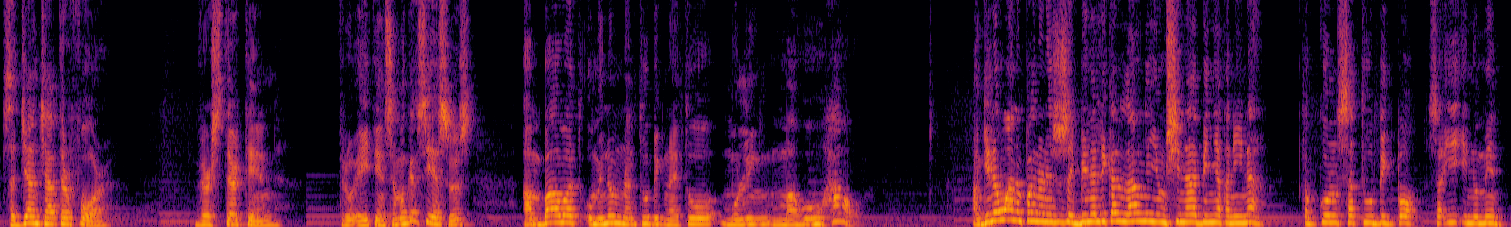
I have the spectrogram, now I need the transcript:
Sa John chapter 4, verse 13 through 18, sumagot si Jesus, ang bawat uminom ng tubig na ito muling mahuhaw. Ang ginawa ng Panginoon Jesus ay binalikan lang niya yung sinabi niya kanina tungkol sa tubig po, sa iinumin.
